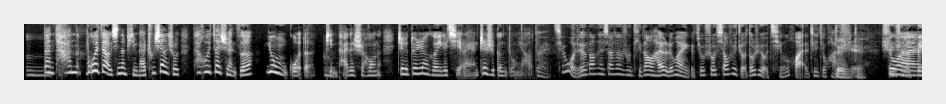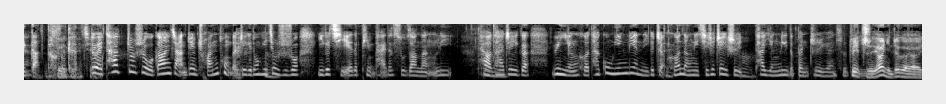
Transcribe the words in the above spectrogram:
嗯，但他呢不会再有新的品牌出现的时候，他会再选择用过的品牌的时候呢，这个对任何一个企业来讲，这是更重要的。对，其实我觉得刚才肖教授提到的还有另外一个，就是说消费者都是有情怀的，这句话是深深的被感动的感觉。对他就是我刚刚讲这传统的这个东西，就是说一个企业的品牌的塑造能力。还有它这个运营和它供应链的一个整合能力，其实这是它盈利的本质元素。对，只要你这个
